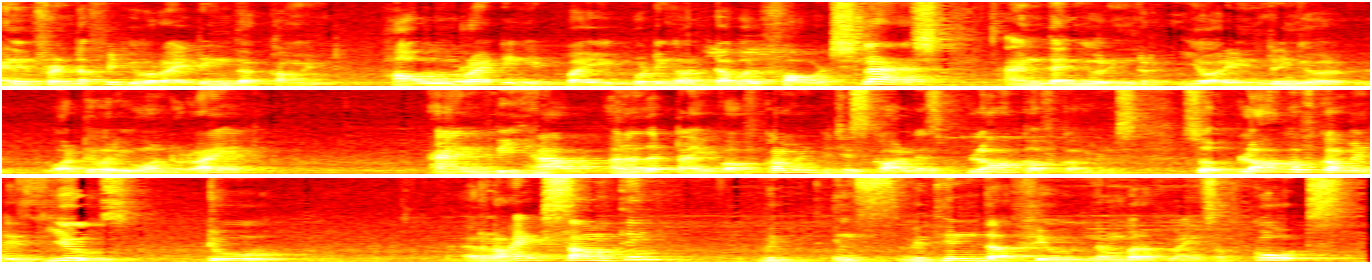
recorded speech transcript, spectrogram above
and in front of it you are writing the comment. How you are writing it? By putting a double forward slash and then you're, you're entering your whatever you want to write. And we have another type of comment which is called as block of comments. So block of comment is used to write something within, within the few number of lines of quotes.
